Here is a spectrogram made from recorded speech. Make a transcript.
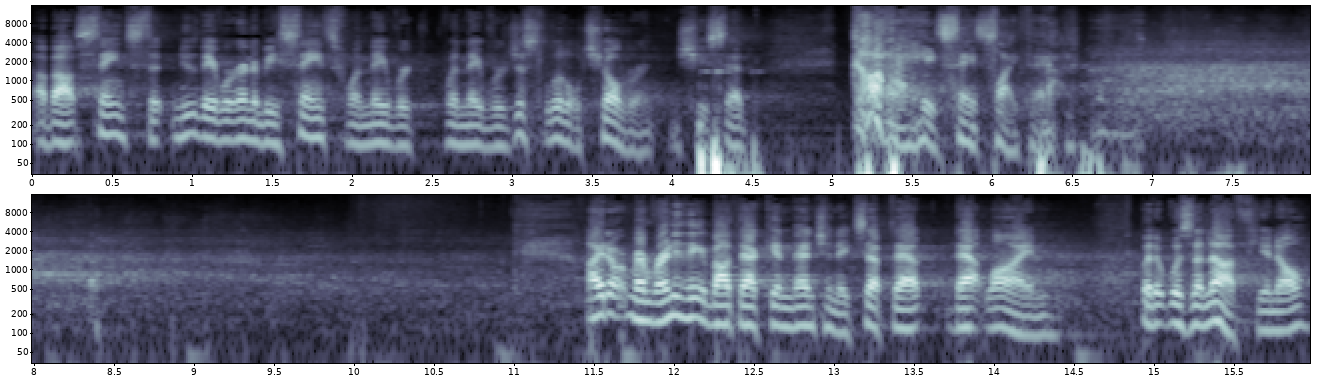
about saints that knew they were going to be saints when they were, when they were just little children. And she said, God, I hate saints like that. I don't remember anything about that convention except that, that line, but it was enough, you know.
